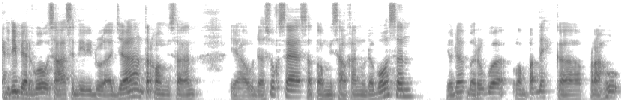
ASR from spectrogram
iya. Jadi biar gue usaha sendiri dulu aja. Ntar kalau misalkan ya udah sukses atau misalkan udah bosen, ya udah baru gue lompat deh ke perahu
